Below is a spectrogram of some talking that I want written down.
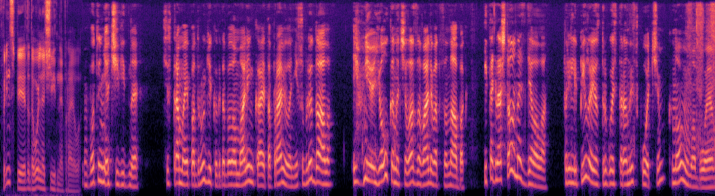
В принципе, это довольно очевидное правило. А вот и не очевидное. Сестра моей подруги, когда была маленькая, это правило не соблюдала. И у нее елка начала заваливаться на бок. И тогда что она сделала? Прилепила ее с другой стороны скотчем к новым обоям.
